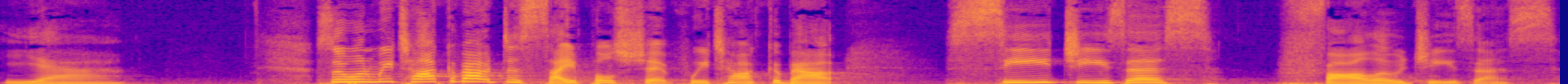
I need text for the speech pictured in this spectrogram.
Yeah. So when we talk about discipleship, we talk about see Jesus, follow Jesus.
